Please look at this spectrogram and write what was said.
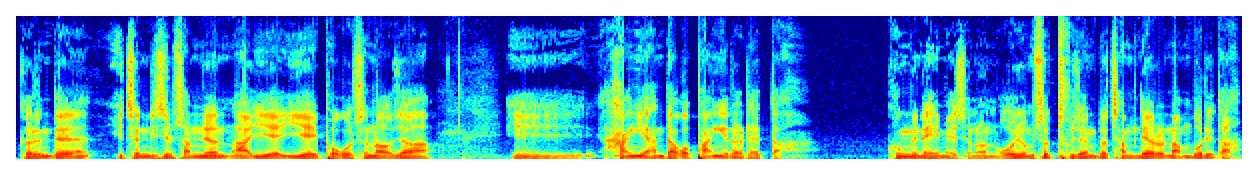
그런데 2023년 IAEA 보고서 나오자 이 항의한다고 방해를 했다. 국민의힘에서는 오염수 투쟁도 참 내로남불이다.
